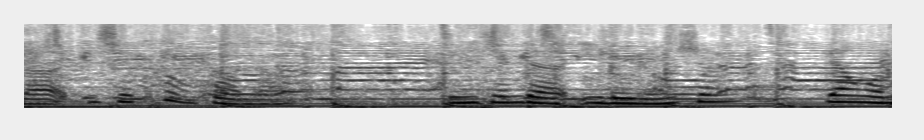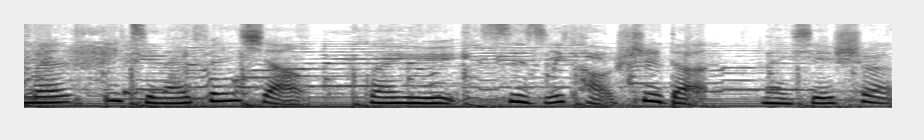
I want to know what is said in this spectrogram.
了一些困惑呢？今天的一路人生，让我们一起来分享关于四级考试的那些事儿。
